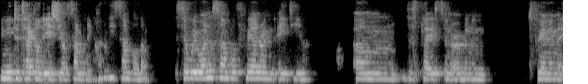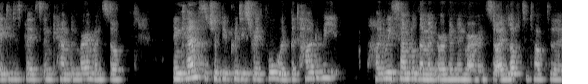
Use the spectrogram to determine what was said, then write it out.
we need to tackle the issue of sampling. How do we sample them? So we want to sample 380 um, displaced in urban and 380 displaced in camp environments. So in camps, it should be pretty straightforward, but how do we how do we sample them in urban environments? So I'd love to talk to,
